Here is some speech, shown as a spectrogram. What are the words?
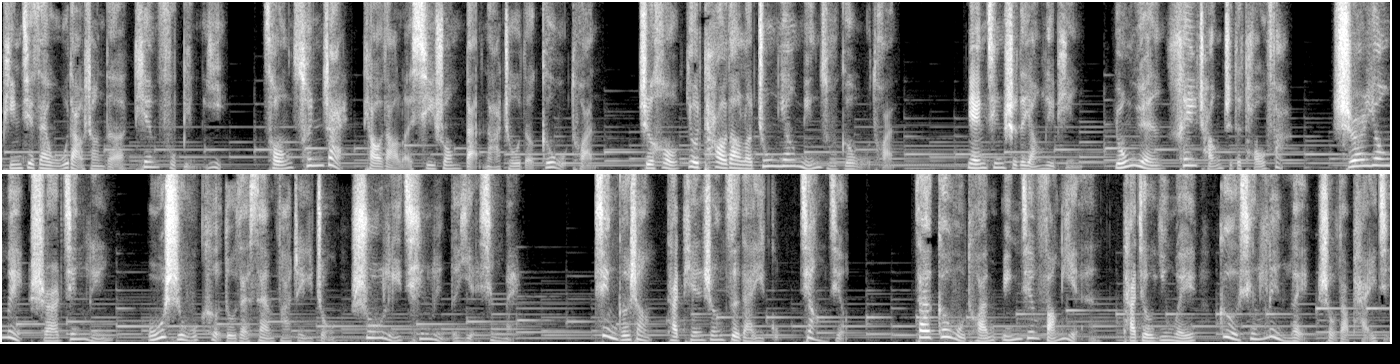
凭借在舞蹈上的天赋秉异，从村寨跳到了西双版纳州的歌舞团，之后又跳到了中央民族歌舞团。年轻时的杨丽萍，永远黑长直的头发，时而妖媚，时而精灵，无时无刻都在散发着一种疏离清冷的野性美。性格上，她天生自带一股犟劲，在歌舞团民间房演，她就因为个性另类受到排挤。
